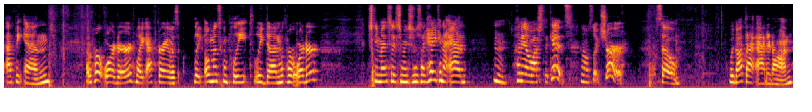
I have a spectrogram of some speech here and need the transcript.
at the end of her order. Like after I was like almost completely done with her order. She messaged me. She was like, hey, can I add mm, honey, I watch the kids. And I was like, sure. So we got that added on.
